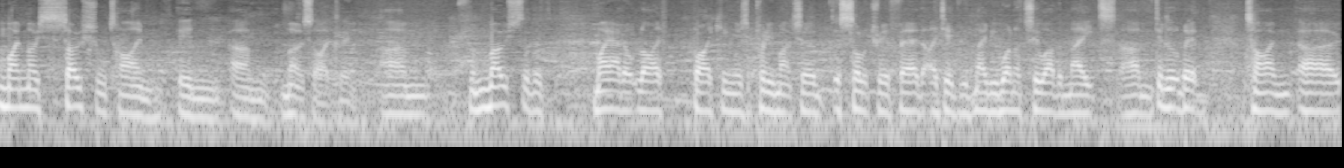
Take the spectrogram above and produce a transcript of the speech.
my most social time in um, motorcycling. Um, for most of the, my adult life, biking was pretty much a, a solitary affair that I did with maybe one or two other mates. Um, did a little bit of time, uh,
